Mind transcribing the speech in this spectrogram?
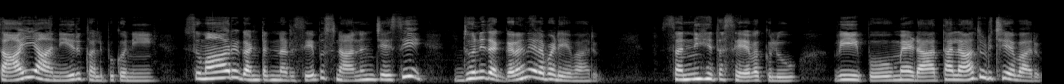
సాయి ఆ నీరు కలుపుకొని సుమారు గంటన్నర సేపు స్నానం చేసి ధుని దగ్గర నిలబడేవారు. సన్నిహిత సేవకులు వీపు మెడ తల తుడిచేవారు.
